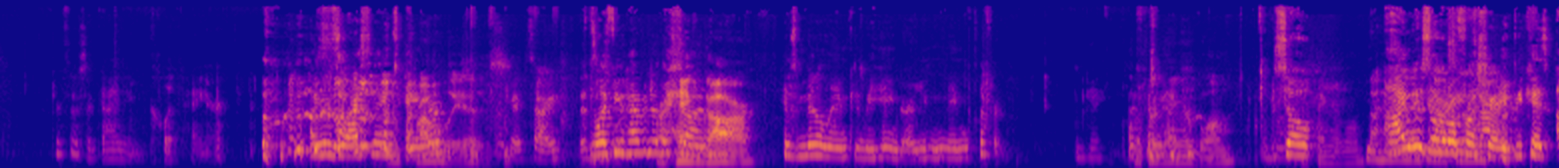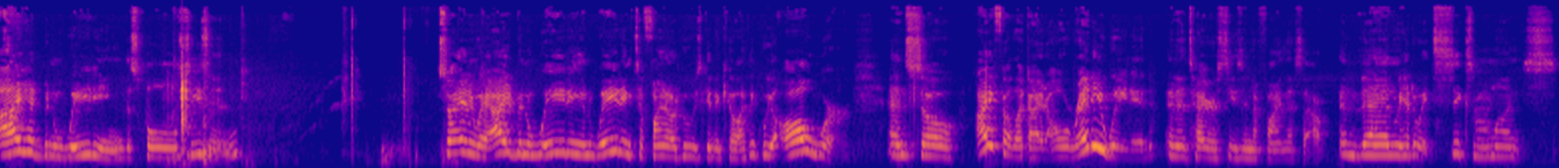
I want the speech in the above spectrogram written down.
I guess there's a guy named Cliffhanger. Like his last name's It Hanger. probably is. Okay, sorry. That's Well, if you have Or another son, Hangar. his middle name can be Hanger. You can name him Clifford. Okay. Clifford Cliffhanger. Hanger Blum. Mm-hmm. So Hanger Blum. I was a little frustrated because I had been waiting this whole season. So anyway, I had been waiting and waiting to find out who was going to kill. I think we all were. And so I felt like I had already waited an entire season to find this out. And then we had to wait six months.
